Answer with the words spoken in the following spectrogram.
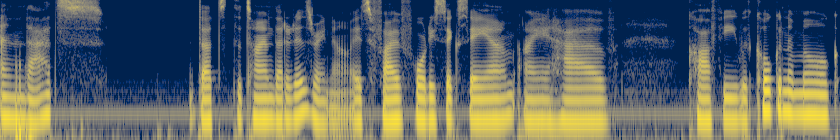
And that's that's the time that it is right now. It's 5:46 a.m. I have coffee with coconut milk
